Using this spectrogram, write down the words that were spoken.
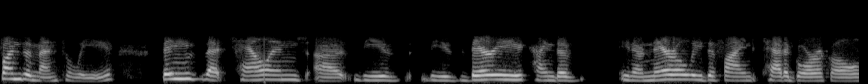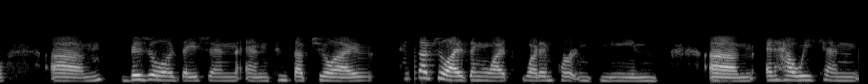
fundamentally things that challenge uh, these these very kind of you know narrowly defined categorical um, visualization and conceptualize conceptualizing what what importance means um, and how we can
